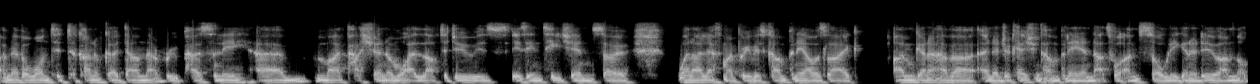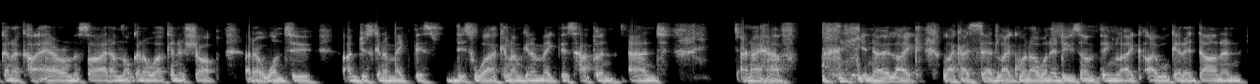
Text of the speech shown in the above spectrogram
I've never wanted to kind of go down that route personally. Um, my passion and what I love to do is is in teaching. So when I left my previous company, I was like, I'm going to have a, an education company and that's what I'm solely going to do. I'm not going to cut hair on the side. I'm not going to work in a shop. I don't want to. I'm just going to make this this work and I'm going to make this happen. And and I have. you know, like like I said, like when I want to do something, like I will get it done. And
